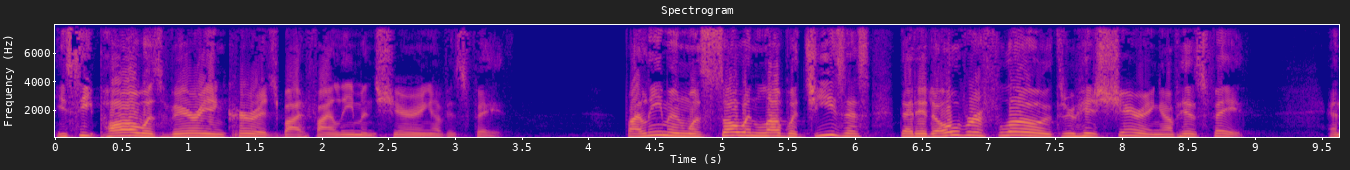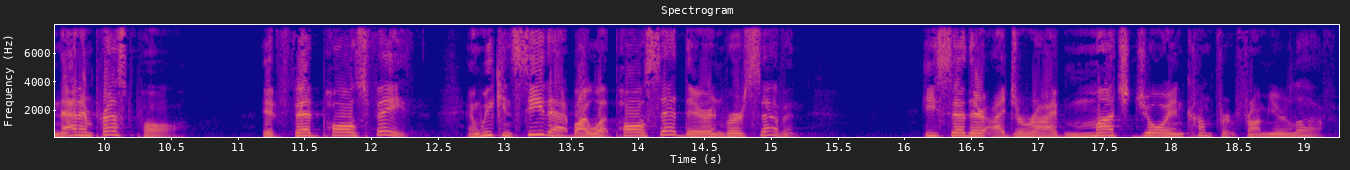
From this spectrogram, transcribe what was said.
You see, Paul was very encouraged by Philemon's sharing of his faith. Philemon was so in love with Jesus that it overflowed through his sharing of his faith. And that impressed Paul. It fed Paul's faith. And we can see that by what Paul said there in verse 7. He said there, I derive much joy and comfort from your love.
